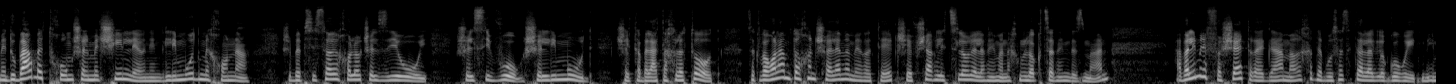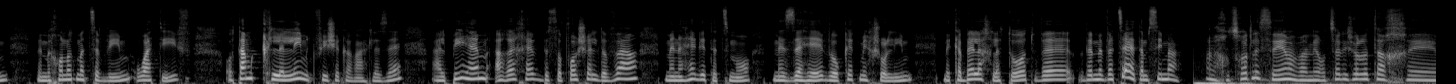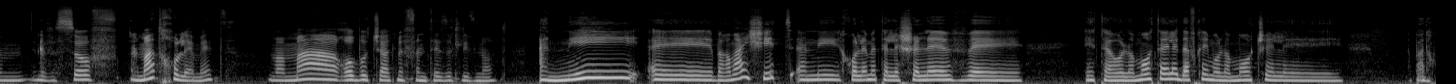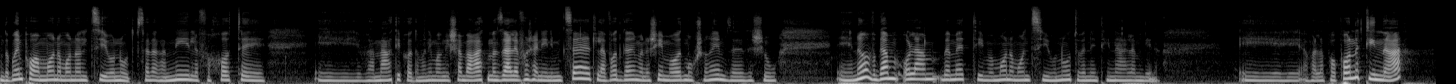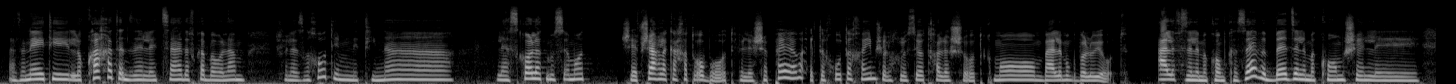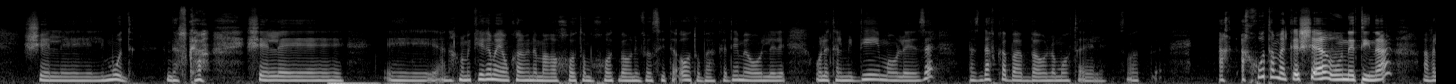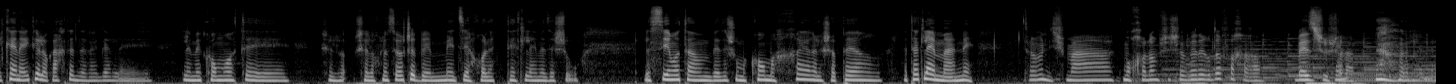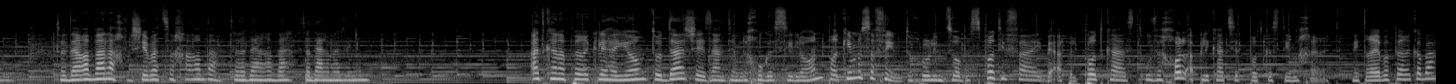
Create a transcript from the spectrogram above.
מדובר בתחום של Machine Learning, לימוד מכונה, שבבסיסו יכולות של זיהוי, של סיווג, של לימוד, של קבלת החלטות. זה כבר עולם תוכן שלם ומרתק, שאפשר לצלול אליו אם אנחנו לא קצרים בזמן. אבל אם נפשט רגע, המערכת מבוססת על אלגוריתמים במכונות מצבים, what if, אותם כללים, כפי שקראת לזה, על פיהם הרכב בסופו של דבר מנהג את עצמו, מזהה ועוקף מכשולים, מקבל החלטות ו- ומבצע את המשימה. אנחנו צריכות לסיים, אבל אני רוצה לשאול אותך אה, לבסוף, על מה את חולמת? מה הרובוט שאת מפנטזת לבנות? אני, אה, ברמה האישית, אני חולמת על לשלב... אה, את העולמות האלה דווקא עם עולמות של... אה, אנחנו מדברים פה המון המון על ציונות, בסדר? אני לפחות, אה, אה, ואמרתי קודם, אני מרגישה ברת מזל איפה שאני נמצאת, לעבוד גם עם אנשים מאוד מוכשרים, זה איזשהו... נו, וגם עולם באמת עם המון המון ציונות ונתינה למדינה. אבל אפרופו נתינה, אז אני הייתי לוקחת את זה לצד דווקא בעולם של האזרחות, עם נתינה לאסכולות מסוימות שאפשר לקחת רובוט ולשפר את איכות החיים של אוכלוסיות חלשות, כמו בעלי מוגבלויות. א', זה למקום כזה, וב', זה למקום של, אה, של אה, לימוד, דווקא, של... אה, אנחנו מכירים היום כל מיני מערכות תומכות באוניברסיטאות או באקדמיה, או, ל, או לתלמידים, או לזה, אז דווקא בעולמות האלה. זאת אומרת, החוט המקשר הוא נתינה, אבל כן, הייתי לוקחת את זה רגע למקומות של, של אוכלוסיות שבאמת זה יכול לתת להם איזשהו, לשים אותם באיזשהו מקום אחר, לשפר, לתת להם מענה. טוב, נשמע כמו חלום ששווה לרדוף אחריו, באיזשהו כן. שלב. תודה רבה לך, ושיהיה בהצלחה רבה. תודה רבה, תודה למאזינים. עד כאן הפרק להיום, תודה שהאזנתם לחוג הסילון. פרקים נוספים תוכלו למצוא בספוטיפיי, באפל פודקאסט ובכל אפליקציית פודקאסטים אחרת. נתראה בפרק הבא.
